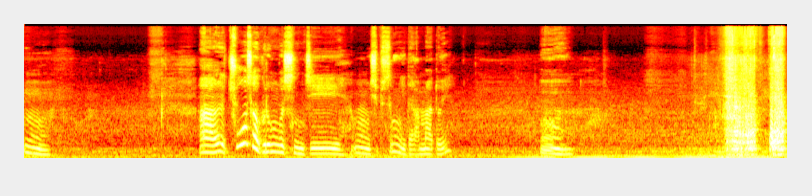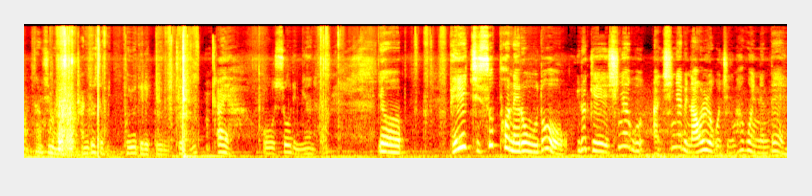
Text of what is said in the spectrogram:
음. 아, 추워서 그런 것인지 음, 싶습니다. 아마도. 음. 잠시만요. 앉아서 보여드릴게요. 아야, 오, 쏘리 미안하다. 여 베이치 슈퍼 네로우도 이렇게 신협, 아, 신협이 나오려고 지금 하고 있는데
